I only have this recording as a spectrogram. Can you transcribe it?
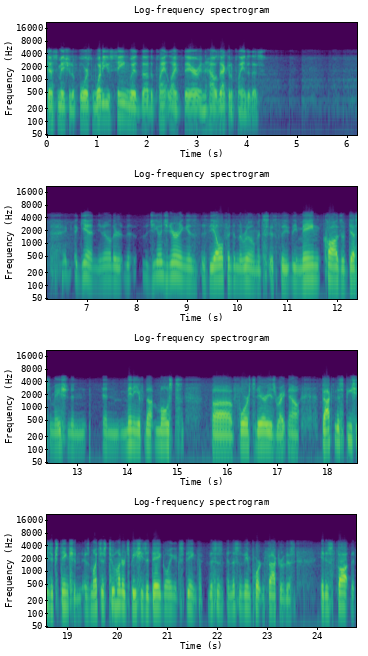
decimation of forest. What are you seeing with uh, the plant life there, and how is that going to play into this? Again, you know, the, the geoengineering is, is the elephant in the room. It's it's the, the main cause of decimation in in many, if not most, uh, forested areas right now. Back to the species extinction, as much as 200 species a day going extinct. This is, and this is the important factor of this. It is thought that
